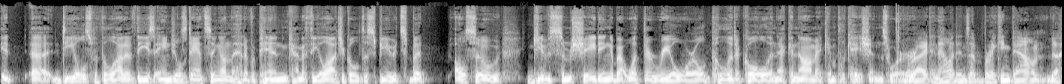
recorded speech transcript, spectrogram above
it uh, deals with a lot of these angels dancing on the head of a pin kind of theological disputes, but also gives some shading about what their real world political and economic implications were. Right, and how it ends up breaking down uh,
